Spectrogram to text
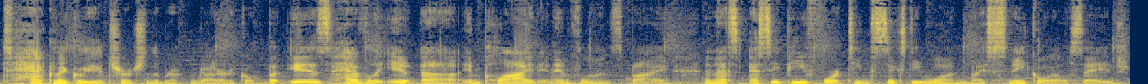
technically a Church of the Broken God article, but is heavily uh, implied and influenced by, and that's SCP 1461 by Snake Oil Sage.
